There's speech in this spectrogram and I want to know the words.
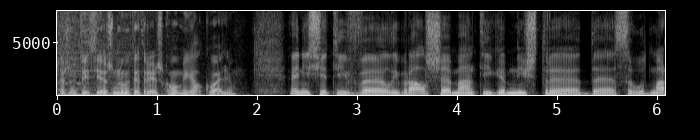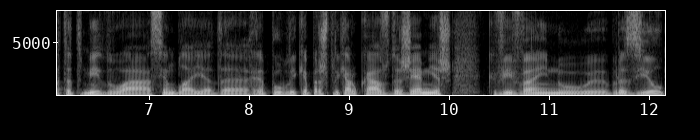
As notícias no T3 com o Miguel Coelho. A iniciativa liberal chama a antiga Ministra da Saúde, Marta Temido, à Assembleia da República para explicar o caso das gêmeas que vivem no eh, Brasil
